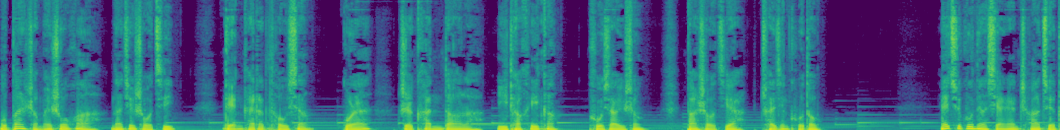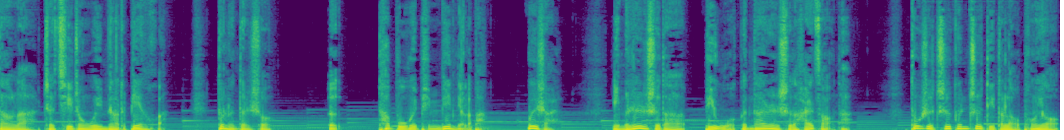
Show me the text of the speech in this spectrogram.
我半晌没说话，拿起手机，点开她的头像，果然只看到了一条黑杠，苦笑一声，把手机啊揣进裤兜。H 姑娘显然察觉到了这其中微妙的变化，顿了顿说：“呃，他不会屏蔽你了吧？为啥呀？你们认识的比我跟他认识的还早呢，都是知根知底的老朋友。”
